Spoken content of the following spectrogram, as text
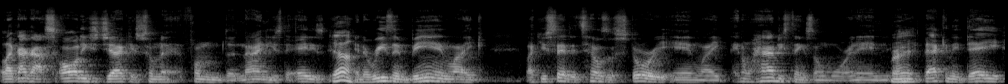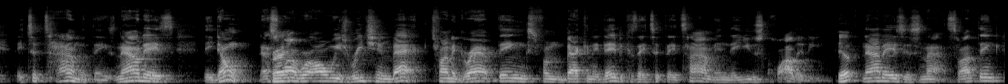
like I got all these jackets from the from the nineties, the eighties. Yeah. And the reason being like like you said, it tells a story and like they don't have these things no more. And, and, Right. and back in the day, they took time with things. Nowadays they don't. That's Right. why we're always reaching back, trying to grab things from back in the day because they took their time and they use quality. Yep. Nowadays it's not. So I think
